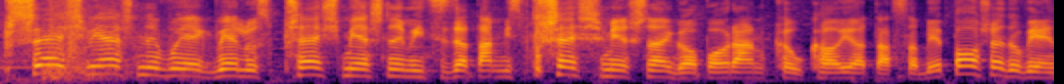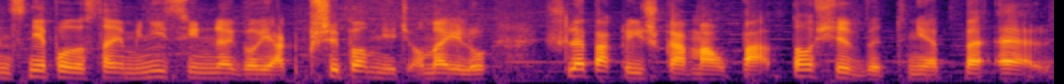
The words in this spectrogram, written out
Prześmieszny wujek Bielu z prześmiesznymi cytatami z prześmiesznego poranku Kojota sobie poszedł, więc nie pozostaje mi nic innego jak przypomnieć o mailu ślepakliszka małpa to się wytnie.pl.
